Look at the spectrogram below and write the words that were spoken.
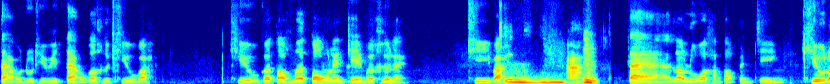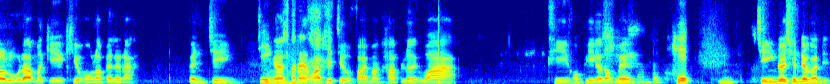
แต๋วดูทีวีแต๋วก็คือคิวปะคิวก็ต่อเมื่อโต้งเล่นเกมก็คืออะไรทีปะจริงอะอืมแต่เรารู้ว่าคำตอบเป็นจริง คิวเรารู้แล้วเมื่อกี้คิวของเราเป็นอะไรนะเป็นจริงจริงงั้นแสดงว่าพี่จิวไฟล์บังคับเลยว่า ทีของพี่ก็ต้องเป็นต้องเป็นเท็จจริงด้วยเช่นเดียวกันดิ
